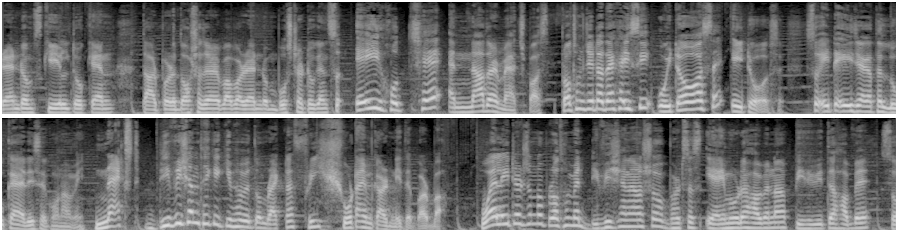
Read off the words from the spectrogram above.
র্যান্ডম স্কিল টোকেন তারপরে দশ হাজারের বাবা র্যান্ডম বুস্টার টোকেন সো এই হচ্ছে অ্যানাদার ম্যাচ পাস প্রথম যেটা দেখাইছি, ওইটাও আছে, এইটাও আছে। সো এটা এই জায়গাতে লুকায় দিছে কোন আমি। নেক্সট ডিভিশন থেকে কীভাবে তোমরা একটা ফ্রি শো টাইম কার্ড নিতে পারবা? ওয়েল এটার জন্য প্রথমে ডিভিশনে আসো ভার্সেস এআই মোডে হবে না পিভিভিতে হবে। সো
